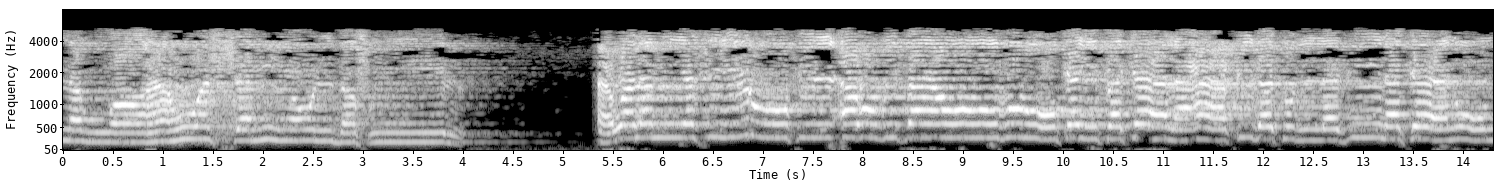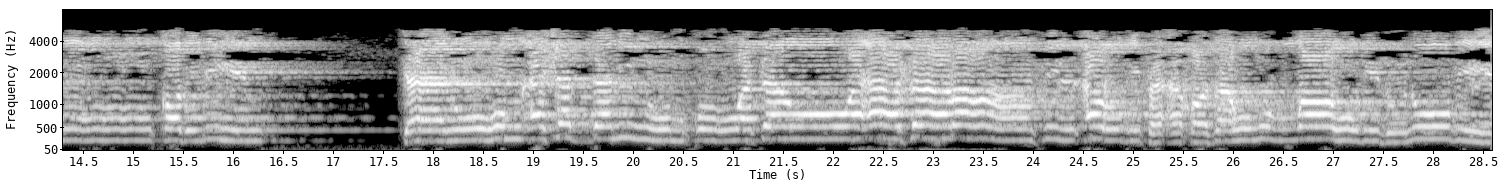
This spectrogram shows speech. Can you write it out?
ان الله هو السميع البصير اولم يسيروا في الأرض فينظروا كيف كان عاقبه الذين كانوا من قبلهم كانوا هم اشد منهم قوه واثارا في الأرض فاخذهم الله بذنوبهم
